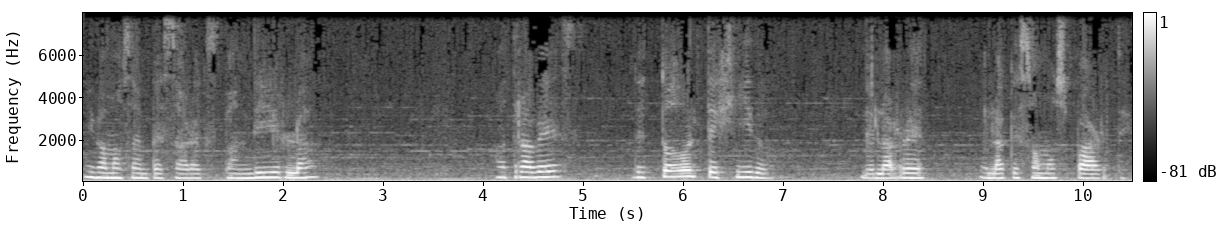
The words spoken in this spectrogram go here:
Y vamos a empezar a expandirla a través de todo el tejido de la red de la que somos parte.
